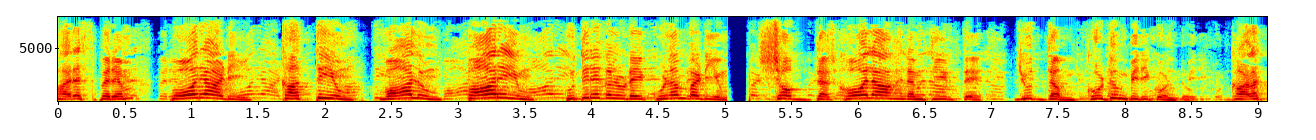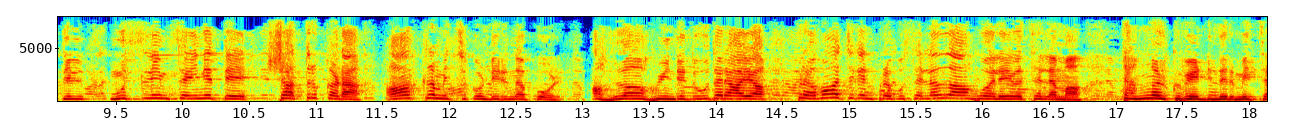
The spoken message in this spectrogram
പരസ്പരം പോരാടി കത്തിയും വാളും പാറയും കുതിരകളുടെ കുളമ്പടിയും ശബ്ദ കോലാഹലം തീർത്ത് യുദ്ധം കൊടുമ്പിരി കൊണ്ടു. കളത്തിൽ മുസ്ലിം സൈന്യത്തെ ശത്രുക്കട ആക്രമിച്ചു കൊണ്ടിരുന്നപ്പോൾ അള്ളാഹുവിന്റെ ദൂതരായ പ്രവാചകൻ പ്രഭു സല്ലല്ലാഹു അലൈ വസല്ലമ തങ്ങൾക്കു വേണ്ടി നിർമ്മിച്ച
